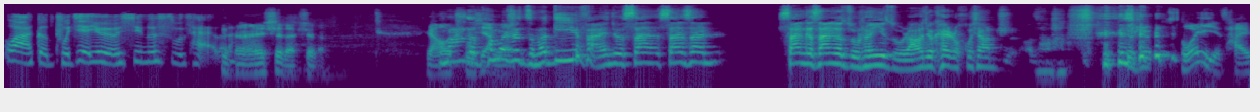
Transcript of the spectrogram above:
哇，梗图界又有新的素材了。嗯，是的，是的。然后出现他们是怎么第一反应就三三三三个三个组成一组，然后就开始互相指？我操！就是 所以才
